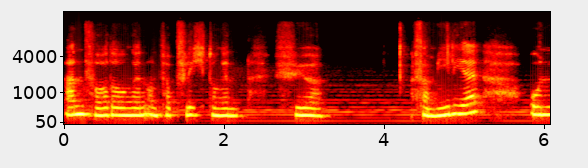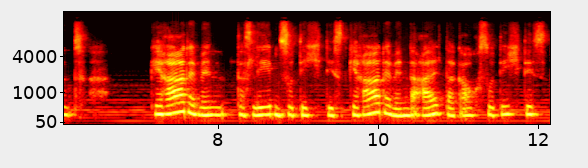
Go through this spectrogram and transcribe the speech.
Anforderungen und Verpflichtungen für Familie. Und Gerade wenn das Leben so dicht ist, gerade wenn der Alltag auch so dicht ist,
